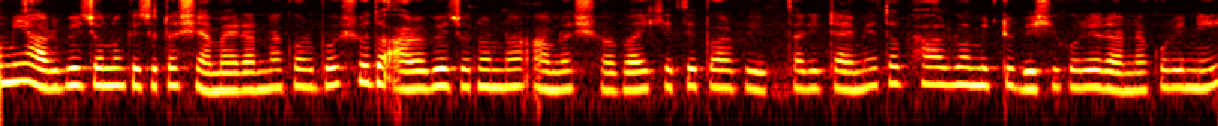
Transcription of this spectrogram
আমি আরবির জন্য কিছুটা শ্যামাই রান্না করব। শুধু আরবের জন্য না, আমরা সবাই খেতে পারব ইফতারি টাইমে তো ভাবলাম একটু বেশি করে রান্না করে নিই।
